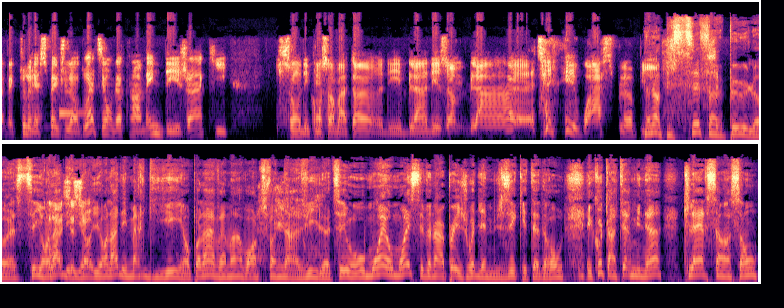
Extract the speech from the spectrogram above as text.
avec tout le respect que je leur dois, tu sais, on a quand même des gens qui qui sont des conservateurs, des blancs, des hommes blancs, euh, des wasps, là. non, non, puis stiff un peu, là. Ils ont l'air des, ils ont, l'air des marguillés. Ils ont pas l'air vraiment avoir du fun dans la vie, là. sais, au moins, au moins, Stephen Harper, il jouait de la musique, il était drôle. Écoute, en terminant, Claire Sanson,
